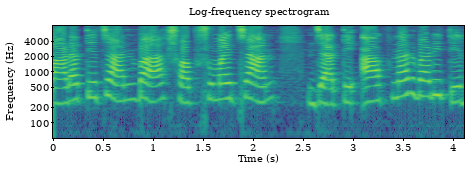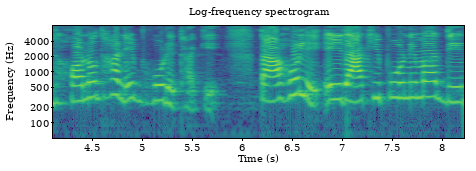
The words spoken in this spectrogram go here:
বাড়াতে চান বা সবসময় চান যাতে আপনার বাড়িতে ধনধানে ভরে থাকে, তাহলে এই রাখি পূর্ণিমার দিন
